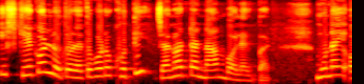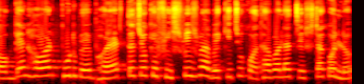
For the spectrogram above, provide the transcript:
ইস, কে করল তোর এত বড় ক্ষতি? জানোয়ারটার নাম বল একবার। মুনাই অজ্ঞান হওয়ার পূর্বে ভয়ার্ত চোখে ফিসফিসভাবে কিছু কথা বলার চেষ্টা করল।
